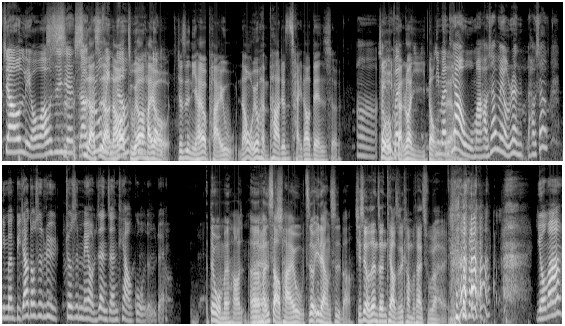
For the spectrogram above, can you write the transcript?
交流啊，或是一些是是啊是啊，然后主要还有就是你还有排舞，然后我又很怕就是踩到 dancer，嗯，所以我又不敢乱移动。你们跳舞嘛，好像没有认，好像你们比较都是绿，就是没有认真跳过，对不对？对我们好呃呃很少排舞，只有一两次吧。其实有认真跳，只是看不太出来而已。有吗？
